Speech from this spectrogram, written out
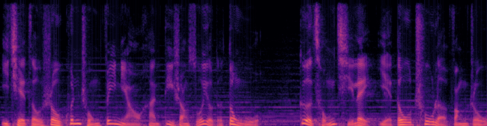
一切走兽、昆虫、飞鸟和地上所有的动物。各从其类，也都出了方舟。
